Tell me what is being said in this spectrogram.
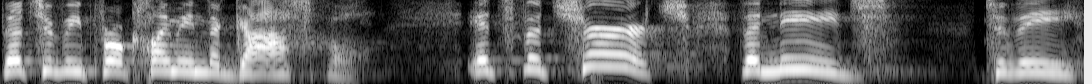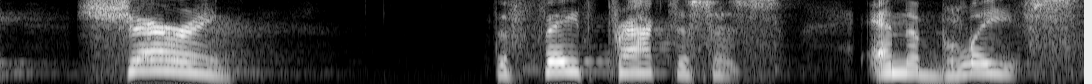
that should be proclaiming the gospel. It's the church that needs to be sharing the faith practices and the beliefs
